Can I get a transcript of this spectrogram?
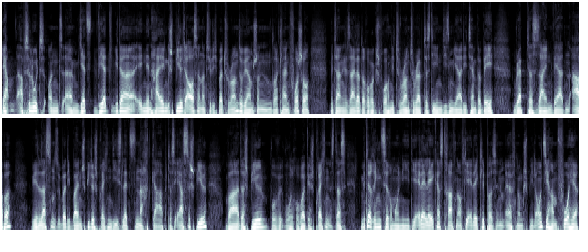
Ja, absolut. Und ähm, jetzt wird wieder in den Hallen gespielt, außer natürlich bei Toronto. Wir haben schon in unserer kleinen Vorschau mit Daniel Seiler darüber gesprochen, die Toronto Raptors, die in diesem Jahr die Tampa Bay Raptors sein werden. Aber wir lassen uns über die beiden Spiele sprechen, die es letzte Nacht gab. Das erste Spiel war das Spiel, worüber wir sprechen, ist das mit der Ringzeremonie. Die LA Lakers trafen auf die LA Clippers in einem Eröffnungsspiel und sie haben vorher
